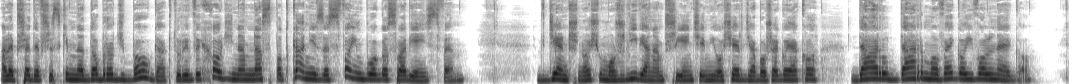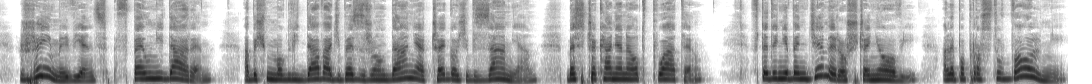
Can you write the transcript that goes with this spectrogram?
ale przede wszystkim na dobroć Boga, który wychodzi nam na spotkanie ze swoim błogosławieństwem. Wdzięczność umożliwia nam przyjęcie miłosierdzia Bożego jako daru darmowego i wolnego. Żyjmy więc w pełni darem, abyśmy mogli dawać bez żądania czegoś w zamian, bez czekania na odpłatę. Wtedy nie będziemy roszczeniowi, ale po prostu wolni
